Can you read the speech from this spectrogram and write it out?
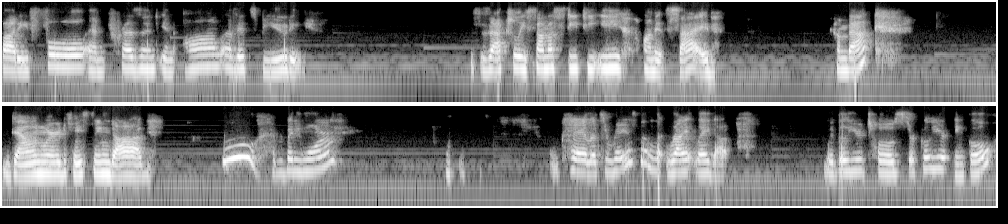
Body full and present in all of its beauty. This is actually Samasthiti on its side. Come back. Downward facing dog. Woo, everybody warm? okay, let's raise the right leg up. Wiggle your toes, circle your ankle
